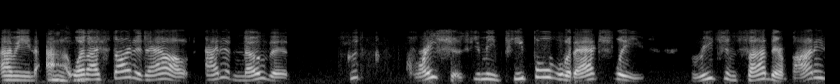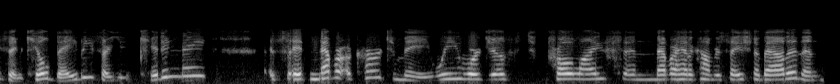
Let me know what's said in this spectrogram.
I mean, mm-hmm. I, when I started out, I didn't know that. Gracious, you mean people would actually reach inside their bodies and kill babies? Are you kidding me? It's, it never occurred to me. We were just pro-life and never had a conversation about it. And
